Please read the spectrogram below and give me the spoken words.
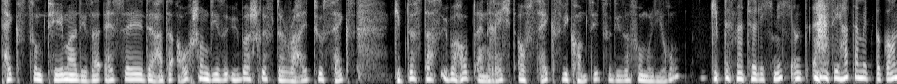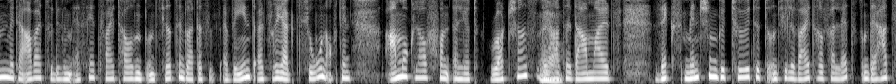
Text zum Thema, dieser Essay, der hatte auch schon diese Überschrift The Right to Sex. Gibt es das überhaupt, ein Recht auf Sex? Wie kommt sie zu dieser Formulierung? Gibt es natürlich nicht. Und sie hat damit begonnen mit der Arbeit zu diesem Essay 2014. Du hattest es erwähnt, als Reaktion auf den Amoklauf von Elliot Rogers. Der ja. hatte damals sechs Menschen getötet und viele weitere verletzt. Und er hat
